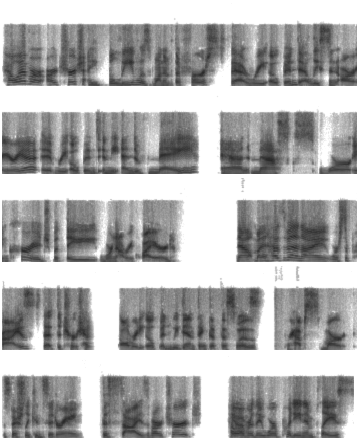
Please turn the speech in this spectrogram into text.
However, our church, I believe, was one of the first that reopened, at least in our area. It reopened in the end of May and masks were encouraged, but they were not required. Now, my husband and I were surprised that the church had already opened. We didn't think that this was perhaps smart, especially considering the size of our church. Yeah. However, they were putting in place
